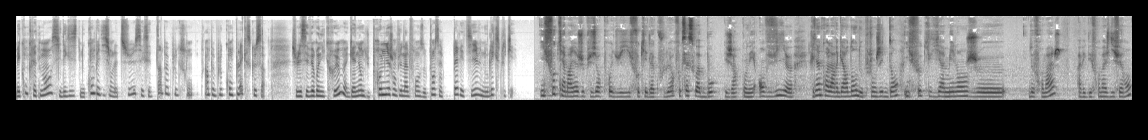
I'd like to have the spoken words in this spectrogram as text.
Mais concrètement, s'il existe une compétition là-dessus, c'est que c'est un peu plus complexe que ça. Je vais laisser Véronique Rhume, gagnante du premier championnat de France de planches apéritives, nous l'expliquer. Il faut qu'il y ait un mariage de plusieurs produits, il faut qu'il y ait de la couleur, il faut que ça soit beau déjà, qu'on ait envie, euh, rien qu'en la regardant, de plonger dedans. Il faut qu'il y ait un mélange euh, de fromage, avec des fromages différents.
